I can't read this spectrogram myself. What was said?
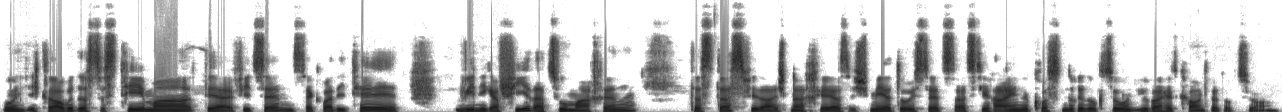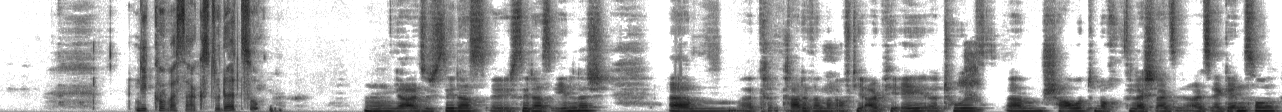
Und ich glaube, dass das Thema der Effizienz, der Qualität, weniger Fehler zu machen, dass das vielleicht nachher sich mehr durchsetzt als die reine Kostenreduktion über Headcount-Reduktion. Nico, was sagst du dazu? Hm, ja, also ich sehe das, ich sehe das ähnlich. Ähm, äh, Gerade wenn man auf die RPA-Tools ähm, schaut, noch vielleicht als, als Ergänzung,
